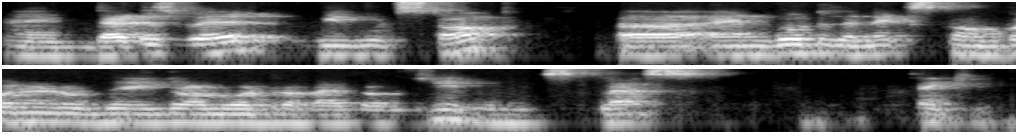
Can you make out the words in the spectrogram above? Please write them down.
And that is where we would stop uh, and go to the next component of the groundwater hydrology in the next class. Thank you.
